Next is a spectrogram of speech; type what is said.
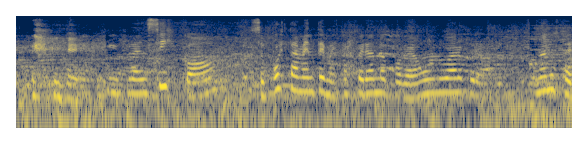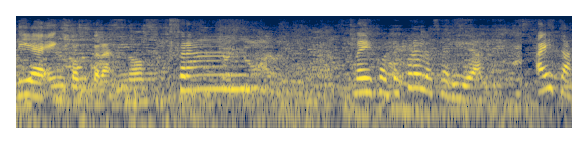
y Francisco supuestamente me está esperando por algún lugar, pero no lo estaría encontrando. Fran me dijo, te espero en la salida. Ahí está,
